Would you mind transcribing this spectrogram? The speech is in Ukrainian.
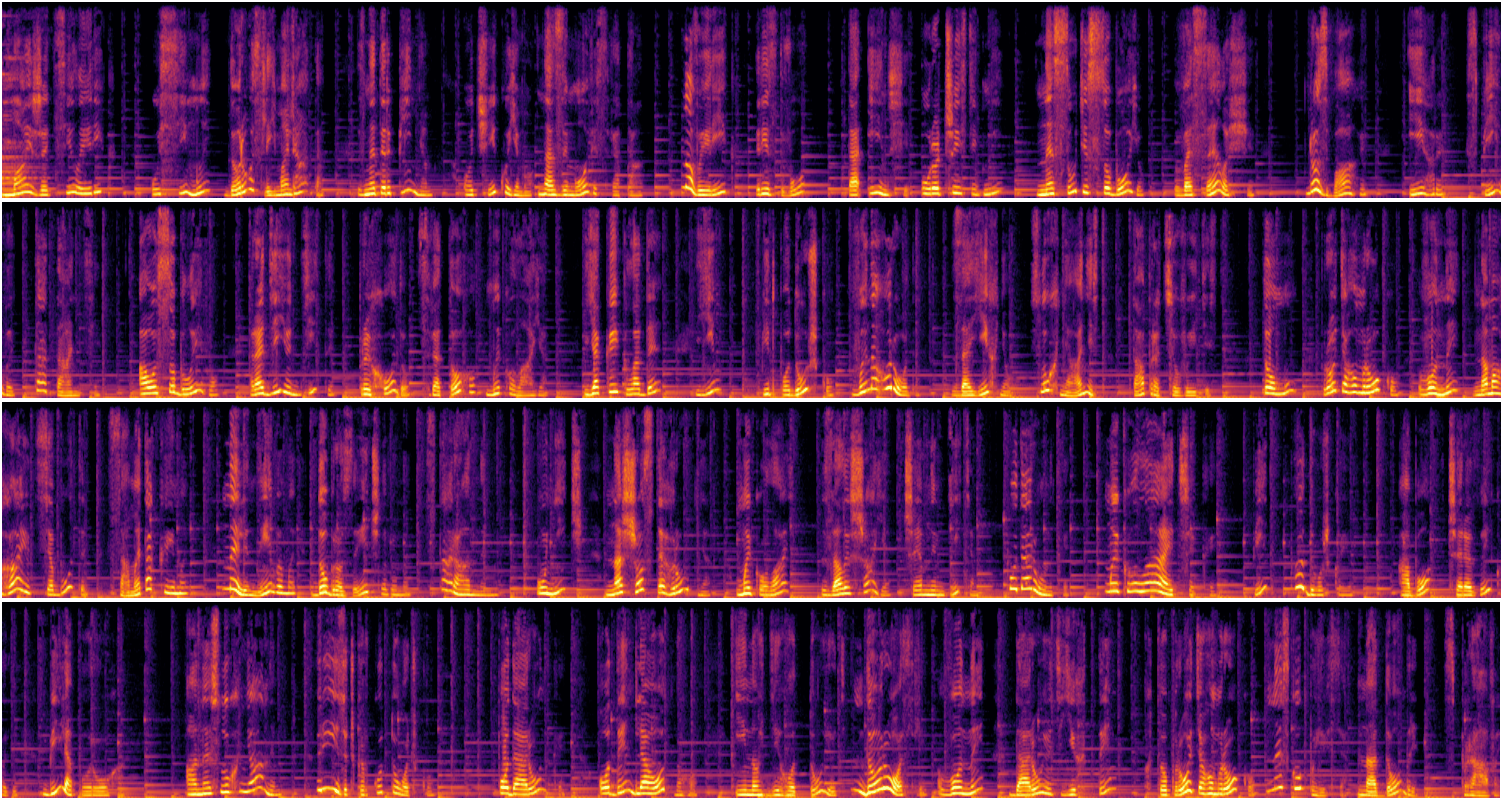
Майже цілий рік усі ми, дорослі й малята, з нетерпінням очікуємо на зимові свята. Новий рік, Різдво та інші урочисті дні несуть із собою веселощі, розваги, ігри, співи та танці. А особливо радіють діти приходу святого Миколая, який кладе їм під подушку винагороди за їхню слухняність та працьовитість. Тому протягом року вони намагаються бути саме такими нелінивими, доброзичливими, старанними. У ніч на 6 грудня Миколай залишає чемним дітям подарунки Миколайчики під подушкою або черевикові біля порога а не слухняним різочки в куточку. Подарунки один для одного іноді готують дорослі. Вони дарують їх тим, хто протягом року не скупився на добрі справи.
